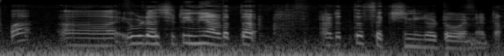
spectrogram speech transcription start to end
അപ്പം ഇവിടെ വെച്ചിട്ട് ഇനി അടുത്ത അടുത്ത സെക്ഷനിലോട്ട് പോകണം കേട്ടോ.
